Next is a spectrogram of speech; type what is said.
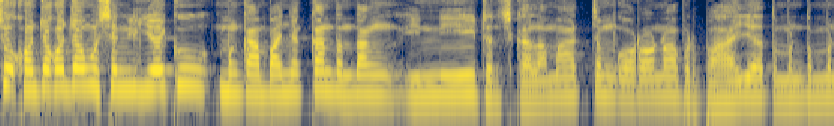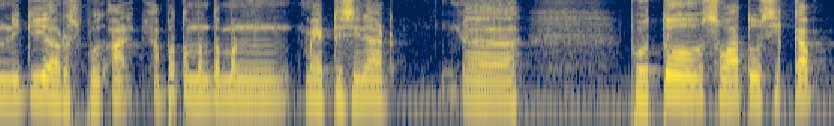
cuk kanca-kancamu sing liya iku mengkampanyekan tentang ini dan segala macam corona berbahaya, teman-teman iki harus but, apa teman-teman medis ini eh, butuh suatu sikap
